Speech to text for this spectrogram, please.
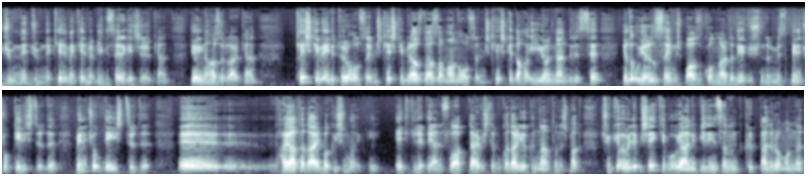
cümle cümle, kelime kelime bilgisayara geçirirken, yayını hazırlarken keşke bir editörü olsaymış, keşke biraz daha zamanı olsaymış, keşke daha iyi yönlendirilse ya da uyarılsaymış bazı konularda diye düşündüm. Beni çok geliştirdi, beni çok değiştirdi. Ee, hayata dair bakışımı etkiledi yani Suat Derviş'le bu kadar yakından tanışmak. Çünkü öyle bir şey ki bu. Yani bir insanın 40 tane romanını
